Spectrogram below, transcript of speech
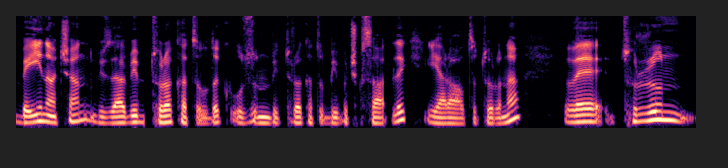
beyin açan, güzel bir tura katıldık. Uzun bir tura katıldık. Bir buçuk saatlik yeraltı turuna. Ve turun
